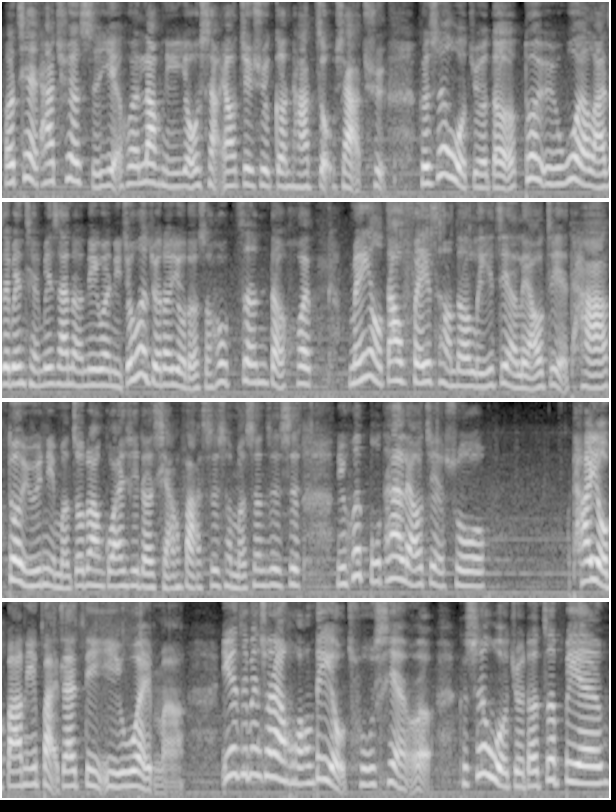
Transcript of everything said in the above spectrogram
而且他确实也会让你有想要继续跟他走下去。可是我觉得对于未来这边前面三的逆位，你就会觉得有的时候真的会没有到非常的理解。了解他对于你们这段关系的想法是什么，甚至是你会不太了解，说他有把你摆在第一位吗？因为这边虽然皇帝有出现了，可是我觉得这边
